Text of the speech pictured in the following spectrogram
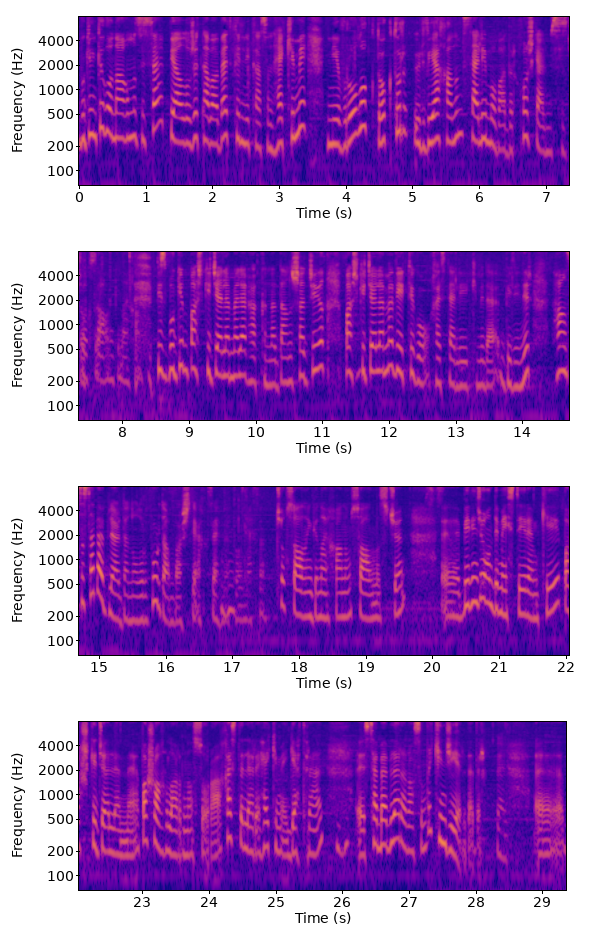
Bugünkü qonağımız isə Bioloji Təbabət Klinikasının həkimi, nevroloq doktor Ülviyə xanım Səlimovadır. Xoş gəlmisiniz doktor. Çox sağ olun Günay xanım. Biz bugün baş gicələmələr haqqında danışacağıq. Baş gicələmə vertigo xəstəliyi kimi də bilinir. Hansı səbəblərdən olur? Buradan başlayaq, zəhmət olmasa. Çox sağ olun Günay xanım sualınız üçün. Birinci onu demək istəyirəm ki, baş gicəllənmə, baş ağrılarından sonra xəstələri həkimə gətirən səbəblər arasında ikinci yerdədir. Bəli.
